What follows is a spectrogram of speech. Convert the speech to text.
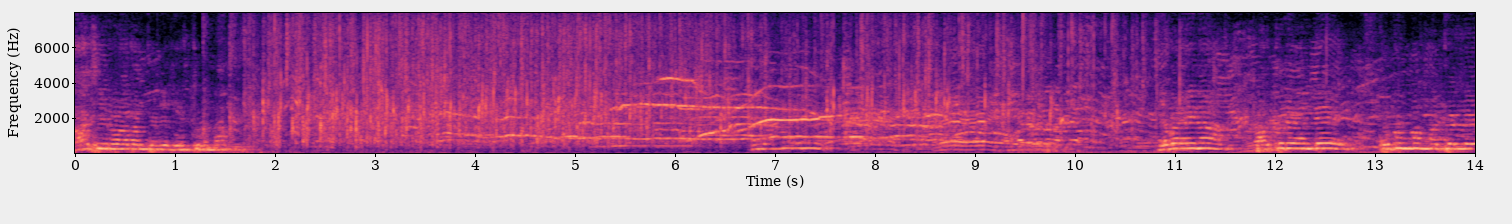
ఆశీర్వాదం తెలియజేస్తున్నాం ఈ అమ్మాయి ఎవరైనా బర్త్డే అంటే కుటుంబం మధ్యలో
